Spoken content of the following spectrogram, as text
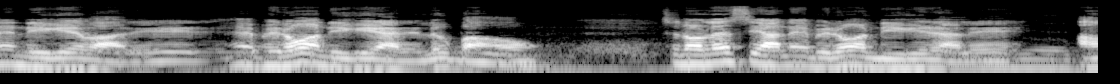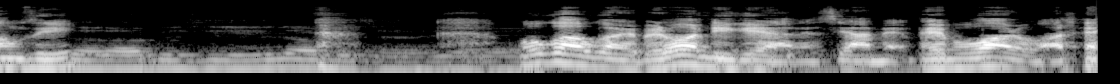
နဲ့နေခဲ့ပါတယ်ဟဲ့ဘယ်တော့ကနေခဲ့ရတယ်လို့ပါအောင်ကျွန်တော်လည်းဆရာနဲ့ဘယ်တော့ကနေခဲ့တာလဲအောင်စီမဟုတ်ကောက်ကဘယ်တော့ကနေခဲ့ရလဲဆရာနဲ့ဘယ်ဘဝတော့ပါလဲ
